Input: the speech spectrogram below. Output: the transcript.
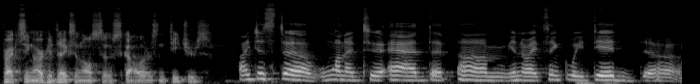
practicing architects and also scholars and teachers. I just uh, wanted to add that um, you know I think we did, uh,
